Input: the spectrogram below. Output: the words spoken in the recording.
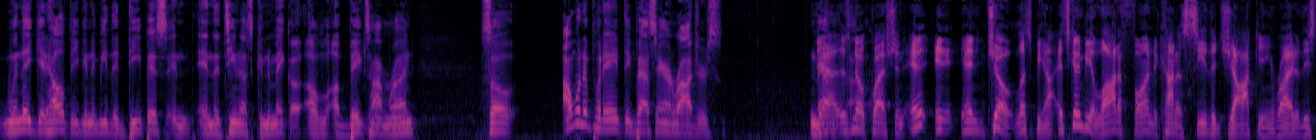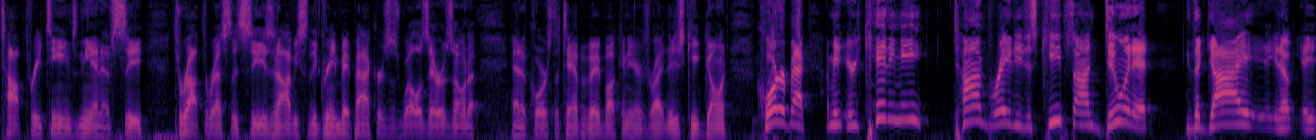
when they get healthy going to be the deepest and, and the team that's going to make a, a, a big time run. So I wouldn't put anything past Aaron Rodgers. Yeah, there's uh, no question. And, and, and Joe, let's be honest, it's going to be a lot of fun to kind of see the jockeying, right, of these top three teams in the NFC throughout the rest of the season. Obviously, the Green Bay Packers as well as Arizona, and of course the Tampa Bay Buccaneers, right? They just keep going. Quarterback, I mean, you're kidding me? Tom Brady just keeps on doing it. The guy, you know, eh,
